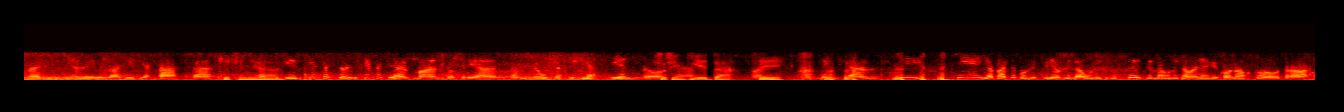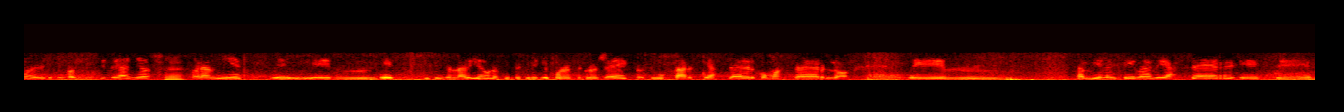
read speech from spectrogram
una línea de Valeria Casa. Qué genial. Así que siempre estoy, siempre estoy armando, creando, a mí me gusta seguir haciendo. Sos inquieta, sí. Me encanta, sí, sí, y aparte porque creo que la única, no sé, es la única manera que conozco o trabajo desde que tengo 17 años, para mí es, eh, eh, es, en la vida uno siempre tiene que ponerse proyectos y buscar qué hacer, cómo hacerlo. Eh, también el tema de hacer, este,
